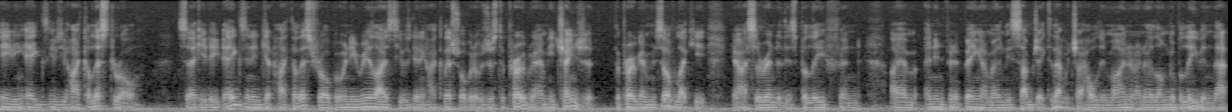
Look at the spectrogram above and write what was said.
eating eggs gives you high cholesterol. So he'd eat eggs and he'd get high cholesterol. But when he realized he was getting high cholesterol, but it was just a program, he changed it. The program himself, Mm. like he, you know, I surrender this belief and I am an infinite being I'm only subject to that Mm. which I hold in mind and I no longer believe in that.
